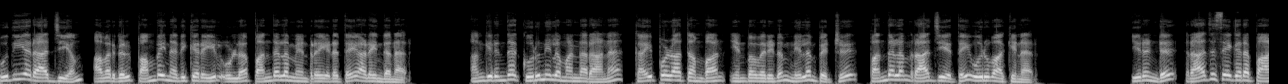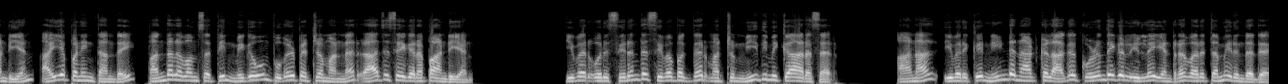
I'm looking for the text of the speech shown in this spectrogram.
புதிய ராஜ்யம் அவர்கள் பம்பை நதிக்கரையில் உள்ள பந்தளம் என்ற இடத்தை அடைந்தனர். அங்கிருந்த குறுநில மன்னரான கைப்பொழா தம்பான் என்பவரிடம் நிலம் பெற்று பந்தளம் ராஜ்யத்தை உருவாக்கினர். இரண்டு ராஜசேகர பாண்டியன் ஐயப்பனின் தந்தை பந்தள வம்சத்தின் மிகவும் புகழ்பெற்ற மன்னர் ராஜசேகர பாண்டியன். இவர் ஒரு சிறந்த சிவபக்தர் மற்றும் நீதிமிக்க அரசர். ஆனால் இவருக்கு நீண்ட நாட்களாக குழந்தைகள் இல்லை என்ற வருத்தம் இருந்தது.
